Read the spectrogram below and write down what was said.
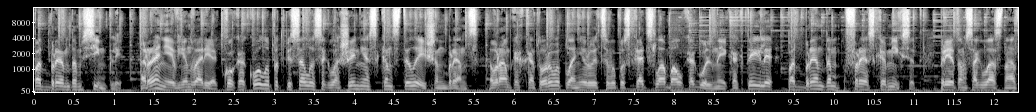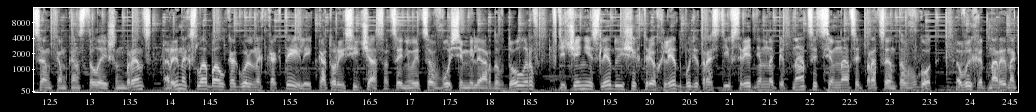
под брендом брендом Simply. Ранее в январе Coca-Cola подписала соглашение с Constellation Brands, в рамках которого планируется выпускать слабоалкогольные коктейли под брендом Fresco Mixed. При этом, согласно оценкам Constellation Brands, рынок слабоалкогольных коктейлей, который сейчас оценивается в 8 миллиардов долларов, в течение следующих трех лет будет расти в среднем на 15-17% в год. Выход на рынок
